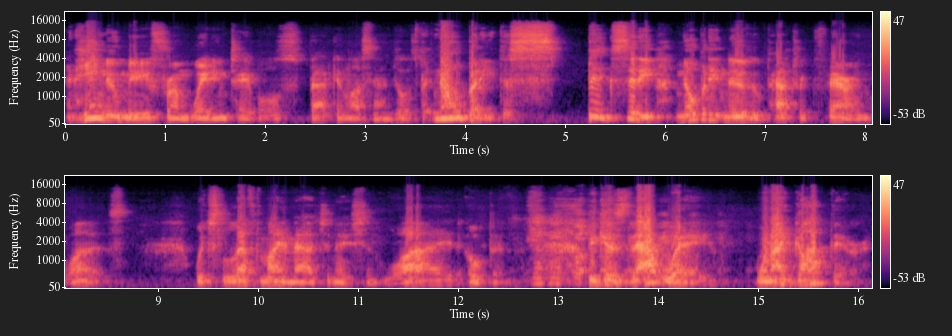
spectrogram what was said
And he knew me from waiting tables back in Los Angeles, but nobody, this big city, nobody knew who Patrick Feren was, which left my imagination wide open. because that way, when I got there,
